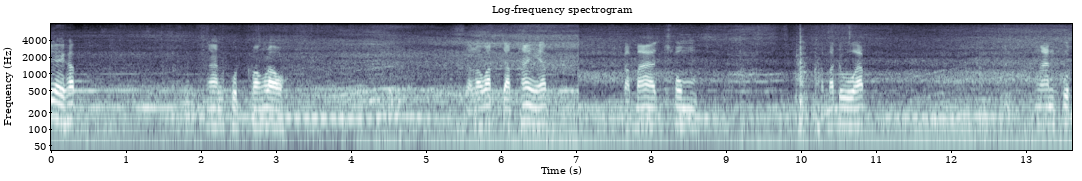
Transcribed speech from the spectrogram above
เรื่อย ๆ ครับ งานขุดของเราารวัตรจัดให้ครับ กลับมาชมกลับมาดูครับ งานขุด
